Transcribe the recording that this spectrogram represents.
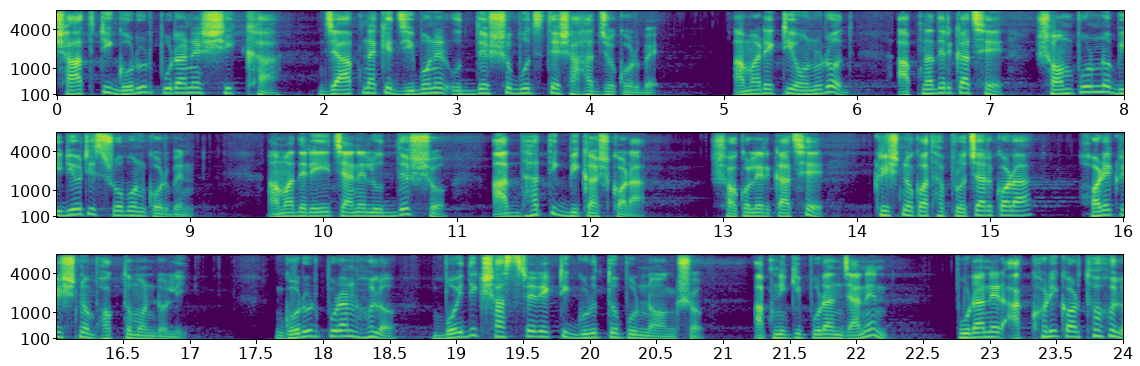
সাতটি গরুর পুরাণের শিক্ষা যা আপনাকে জীবনের উদ্দেশ্য বুঝতে সাহায্য করবে। আমার একটি অনুরোধ, আপনাদের কাছে সম্পূর্ণ ভিডিওটি শ্রবণ করবেন। আমাদের এই চ্যানেল উদ্দেশ্য, আধ্যাত্মিক বিকাশ করা। সকলের কাছে কৃষ্ণ কথা প্রচার করা, হরে কৃষ্ণ ভক্তমণ্ডলী। গরুর পুরাণ হল বৈদিক শাস্ত্রের একটি গুরুত্বপূর্ণ অংশ। আপনি কি পুরাণ জানেন? পুরাণের আক্ষরিক অর্থ হল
